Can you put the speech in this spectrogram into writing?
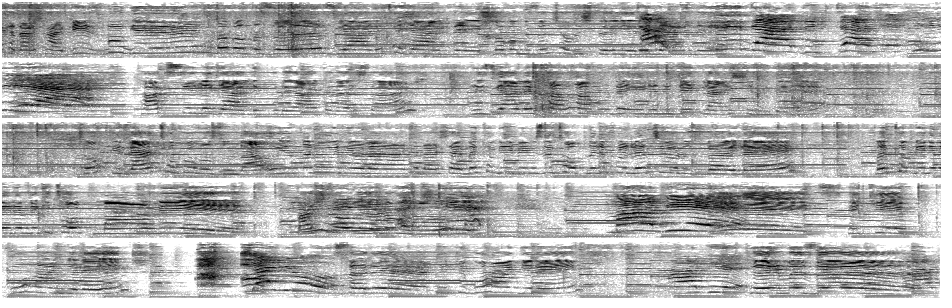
arkadaşlar biz bugün babamızı ziyarete geldik. Babamızın çalıştığı yere geldik. Taksiyle geldik buraya arkadaşlar. Rüzgar ve Talha burada eğlenecekler şimdi. Çok güzel top havuzunda oyunlar oynuyorlar arkadaşlar. Bakın birbirimize topları fırlatıyoruz böyle. Bakın benim elimdeki top mavi. Başka alıyorum mavi. Evet. Peki bu hangi renk? Sarı. Peki bu hangi renk? Kırmızı. Peki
